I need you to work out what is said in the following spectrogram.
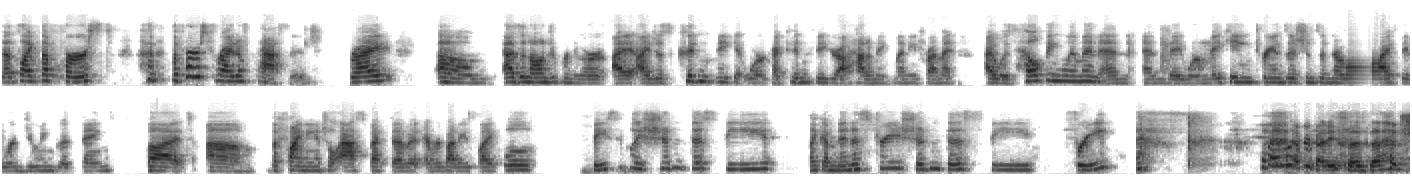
That's like the first, the first rite of passage, right? Um, as an entrepreneur, I, I just couldn't make it work. I couldn't figure out how to make money from it. I was helping women, and and they were making transitions in their life. They were doing good things, but um, the financial aspect of it, everybody's like, well, basically, shouldn't this be like a ministry? Shouldn't this be free. Everybody says that.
